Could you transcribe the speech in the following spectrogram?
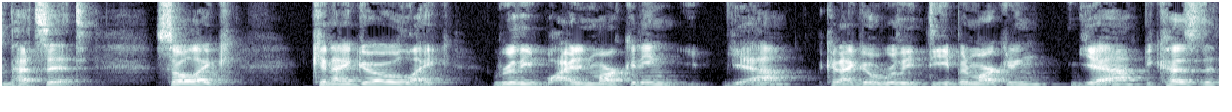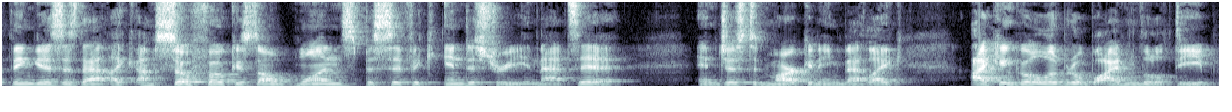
That's it. So like can I go like really wide in marketing? Yeah. Can I go really deep in marketing? Yeah, because the thing is is that like I'm so focused on one specific industry and that's it. And just in marketing that like I can go a little bit of wide and a little deep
